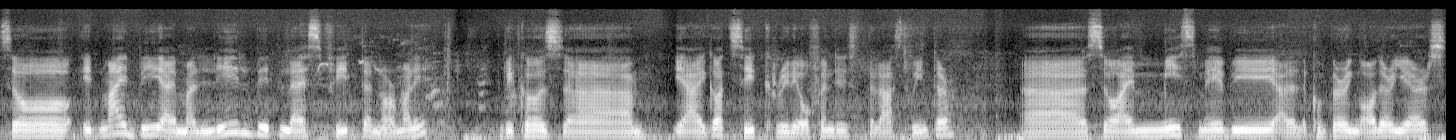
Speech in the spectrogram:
so it might be I'm a little bit less fit than normally because. Um, yeah, I got sick really often this the last winter. Uh, so I miss maybe uh, comparing other years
